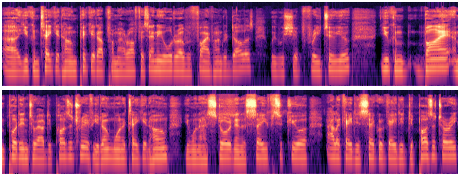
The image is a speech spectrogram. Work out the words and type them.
Uh, you can take it home, pick it up from our office. Any order over $500, we will ship free to you. You can buy and put into our depository if you don't want to take it home. You want to store it in a safe, secure, allocated, segregated depository.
